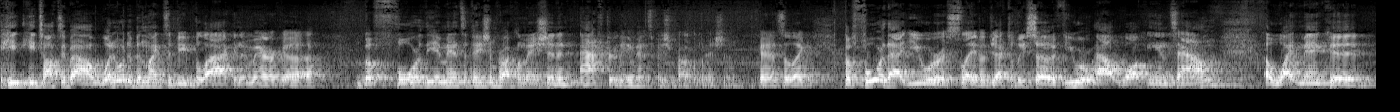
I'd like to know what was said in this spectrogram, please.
he, he talks about what it would have been like to be black in America before the Emancipation Proclamation and after the Emancipation Proclamation. Okay, so like before that, you were a slave objectively. So if you were out walking in town, a white man could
